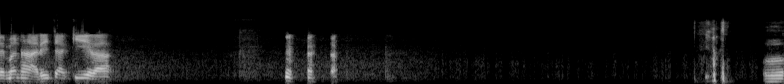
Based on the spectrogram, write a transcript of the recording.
เป็นปัญหาที่แจ็คกี้ละเออ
